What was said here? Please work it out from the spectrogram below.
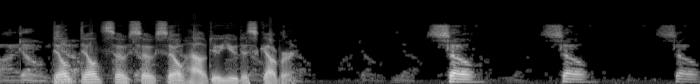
I don't don't know. don't so so so how do you discover? So, so, so,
